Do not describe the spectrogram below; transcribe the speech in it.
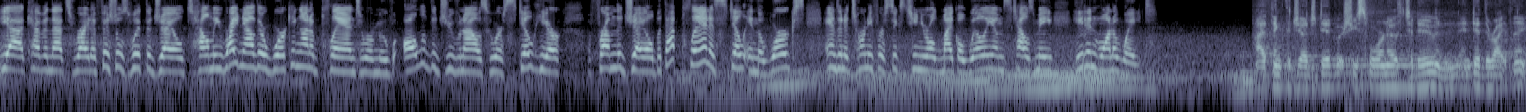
Yeah, Kevin, that's right. Officials with the jail tell me right now they're working on a plan to remove all of the juveniles who are still here from the jail, but that plan is still in the works. And an attorney for 16 year old Michael Williams tells me he didn't want to wait. I think the judge did what she swore an oath to do and, and did the right thing.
